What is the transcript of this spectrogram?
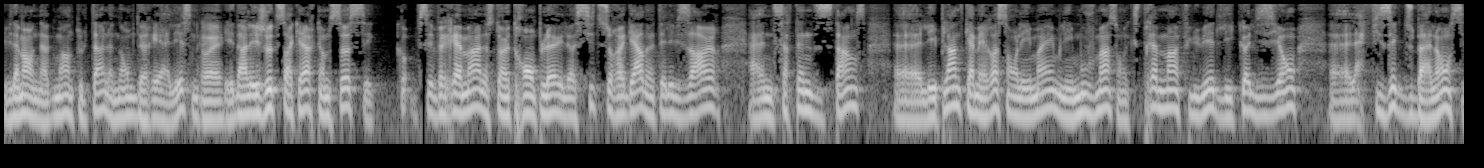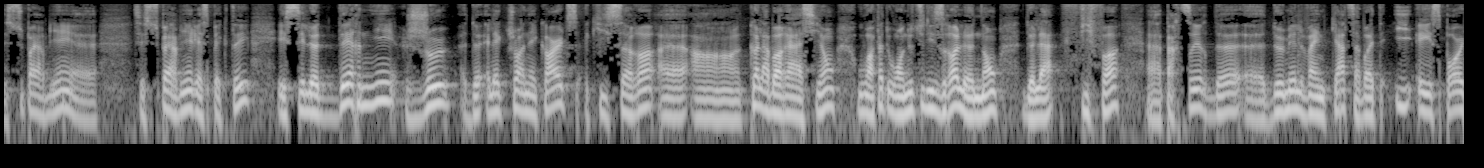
Évidemment, on augmente tout le temps le nombre de réalisme. Ouais. Et dans les jeux de soccer comme ça, c'est c'est vraiment c'est un trompe-l'œil. Si tu regardes un téléviseur à une certaine distance, euh, les plans de caméra sont les mêmes, les mouvements sont extrêmement fluides, les collisions, euh, la physique du ballon, c'est super bien, euh, c'est super bien respecté. Et c'est le dernier jeu de Electronic Arts qui sera euh, en collaboration ou en fait où on utilisera le nom de la FIFA à partir de euh, 2024. Ça va être EA Sports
